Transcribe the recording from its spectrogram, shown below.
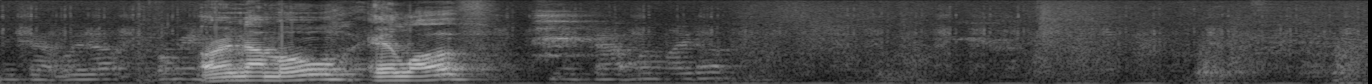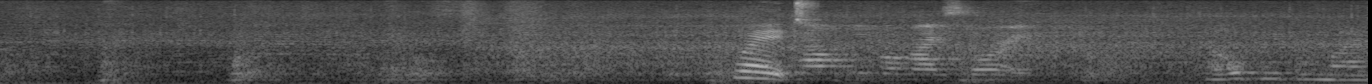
Make that light up. Or make, Un amour love. make that one light up. Wait. Tell people my story. Tell people my.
